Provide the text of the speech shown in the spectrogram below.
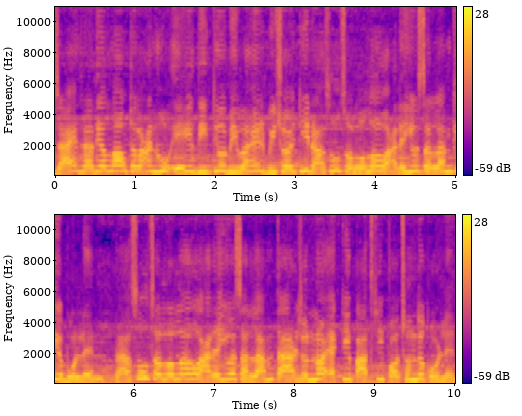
জায়েদ রাদিয়াল্লাহু তাআলাহু এই দ্বিতীয় বিবাহের বিষয়টি রাসূল সাল্লাল্লাহু আলাইহি ওয়াসাল্লামকে বললেন। রাসূল সাল্লাল্লাহু আলাইহি ওয়াসাল্লাম তার জন্য একটি পাত্রী পছন্দ করলেন।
